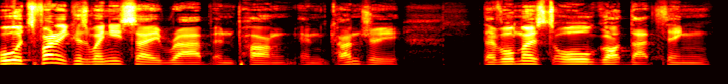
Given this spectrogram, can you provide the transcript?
well, it's funny because when you say rap and punk and country they've almost all got that thing.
